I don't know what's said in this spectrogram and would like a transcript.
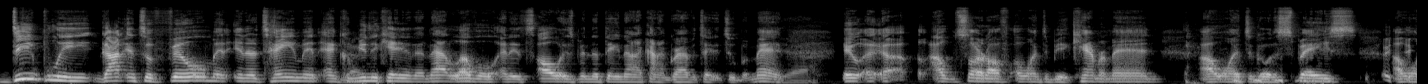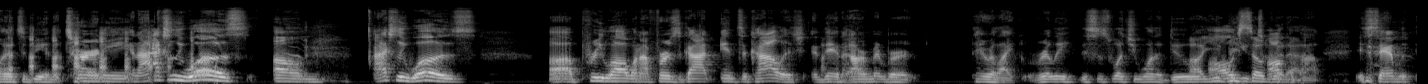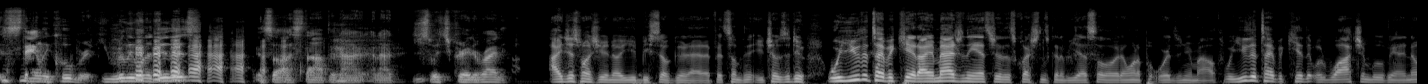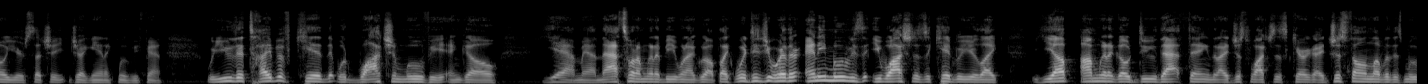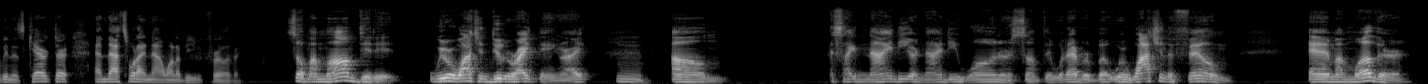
deeply got into film and entertainment and communicating yes. at that level, and it's always been the thing that I kind of gravitated to. But man, yeah it, uh, I started off. I wanted to be a cameraman. I wanted to go to space. I wanted to be an attorney, and I actually was. Um, I actually was uh, pre-law when I first got into college, and then I remember they were like, "Really, this is what you want to do? Oh, All you so talk about is Stanley, is Stanley Kubrick. You really want to do this?" and so I stopped and I and I switched creative writing. I just want you to know you'd be so good at it if it's something that you chose to do. Were you the type of kid? I imagine the answer to this question is going to be yes, although I don't want to put words in your mouth. Were you the type of kid that would watch a movie? And I know you're such a gigantic movie fan. Were you the type of kid that would watch a movie and go, "Yeah, man, that's what I'm going to be when I grow up"? Like, did you? Were there any movies that you watched as a kid where you're like, "Yep, I'm going to go do that thing that I just watched this character. I just fell in love with this movie and this character, and that's what I now want to be for a living." So my mom did it. We were watching Do the Right Thing, right? Mm. Um, it's like 90 or 91 or something, whatever. But we're watching the film, and my mother,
